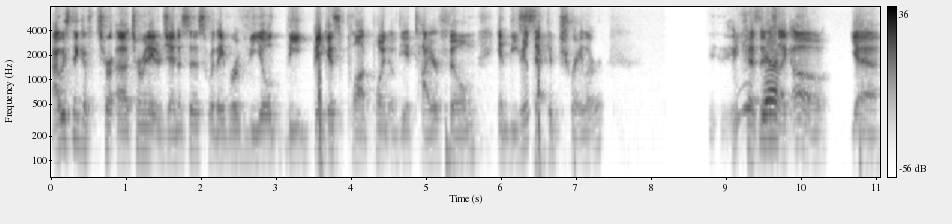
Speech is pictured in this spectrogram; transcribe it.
I always think of ter- uh, Terminator Genisys, where they revealed the biggest plot point of the entire film in the Really? second trailer, because it Yeah. was like, oh yeah,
